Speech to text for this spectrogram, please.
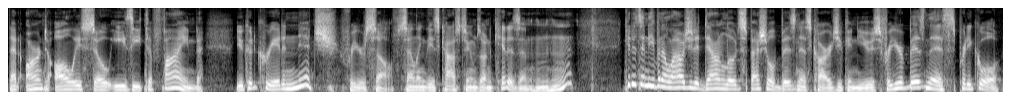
that aren't always so easy to find. You could create a niche for yourself selling these costumes on Kidizen. Mm-hmm. Kidizen even allows you to download special business cards you can use for your business. Pretty cool.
